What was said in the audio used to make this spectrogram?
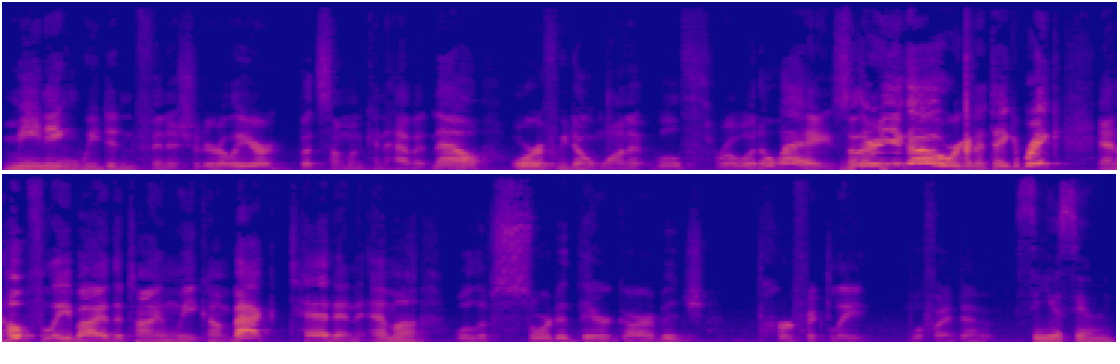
meaning we didn't finish it earlier, but someone can have it now, or if we don't want it, we'll throw it away. So there mm-hmm. you go. We're going to take a break, and hopefully by the time we come back, Ted and Emma will have sorted their garbage perfectly. We'll find out. See you soon.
